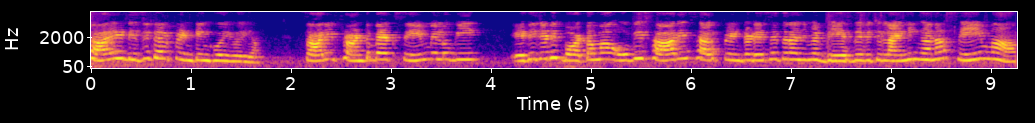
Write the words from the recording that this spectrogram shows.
ਸਾਰੀ ਡਿਜੀਟਲ ਪ੍ਰਿੰਟਿੰਗ ਹੋਈ ਹੋਈ ਆ। ਸਾਰੀ ਫਰੰਟ ਬੈਕ ਸੇਮ ਮਿਲੂਗੀ। ਇਹਦੀ ਜਿਹੜੀ ਬਾਟਮ ਆ, ਉਹ ਵੀ ਸਾਰੀ ਸੈਲਫ ਪ੍ਰਿੰਟਡ ਇਸੇ ਤਰ੍ਹਾਂ ਜਿਵੇਂ ਬੇਸ ਦੇ ਵਿੱਚ ਲਾਈਨਿੰਗ ਆ ਨਾ ਸੇਮ ਆ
